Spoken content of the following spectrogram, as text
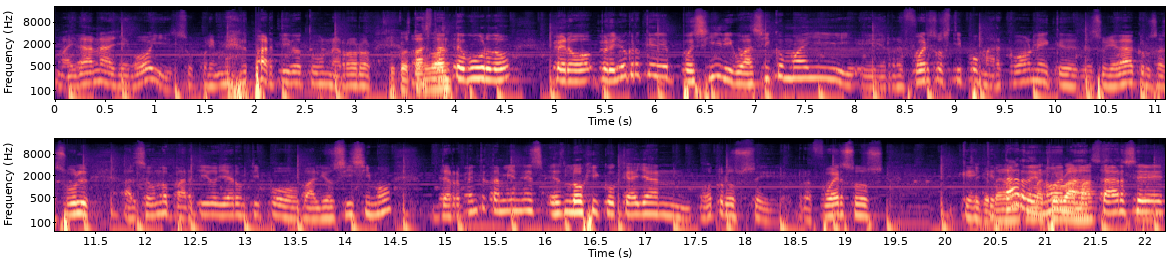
Maidana llegó y su primer partido tuvo un error bastante burdo. Pero, pero yo creo que, pues sí, digo, así como hay eh, refuerzos tipo Marcone, que desde su llegada a Cruz Azul al segundo partido ya era un tipo valiosísimo, de repente también es, es lógico que hayan otros eh, refuerzos que, Sí, que que tengan tarden ¿no? en adaptarse. eh,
